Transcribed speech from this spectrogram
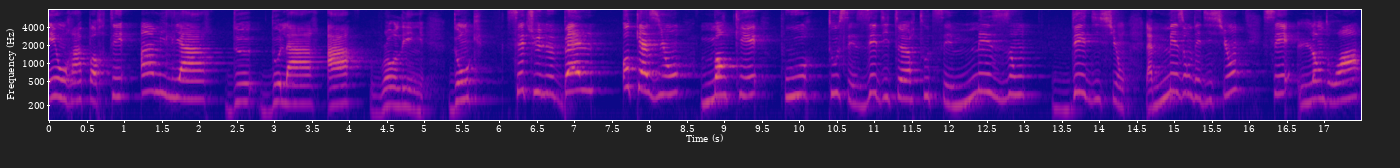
et ont rapporté un milliard de dollars à Rowling. Donc, c'est une belle occasion manquée pour tous ces éditeurs, toutes ces maisons d'édition. La maison d'édition, c'est l'endroit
